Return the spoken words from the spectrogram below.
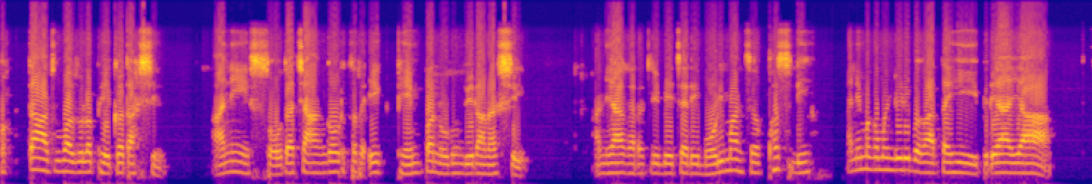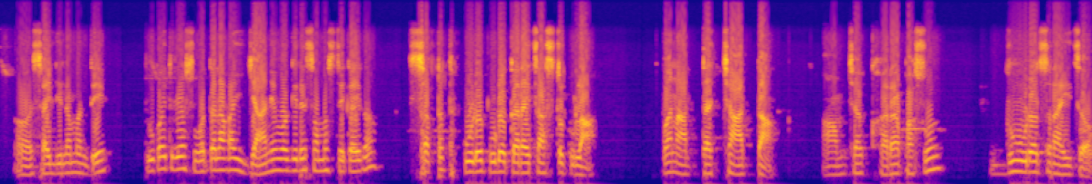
फक्त आजूबाजूला फेकत असशील. आणि स्वतःच्या अंगावर तर एक थेंब पण ओढून दिला नसशील. आणि या घरातली बेचारी बोडी माणसं फसली. आणि मग मंडळी बघा आता ही प्रिया या सायलीला म्हणते तू काय तुला स्वतःला काही याने वगैरे समजते काय का सतत पुढे पुढे करायचं असतं तुला. पण आत्ताच्या आत्ता आमच्या खरापासून दूरच राहायचं.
